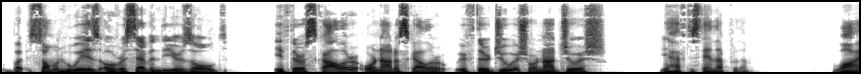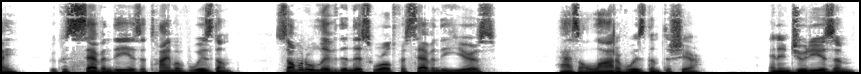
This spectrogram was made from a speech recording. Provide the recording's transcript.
but someone who is over 70 years old, if they're a scholar or not a scholar, if they're Jewish or not Jewish, you have to stand up for them. Why? Because 70 is a time of wisdom. Someone who lived in this world for 70 years has a lot of wisdom to share. And in Judaism,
